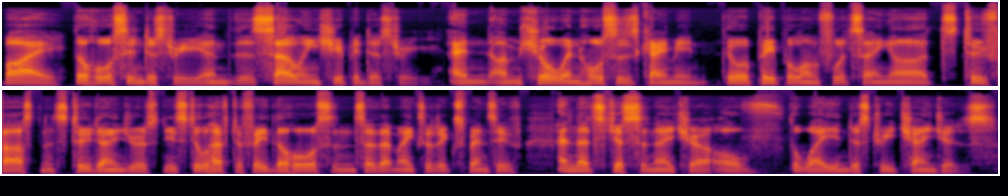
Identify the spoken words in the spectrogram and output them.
by the horse industry and the sailing ship industry. And I'm sure when horses came in, there were people on foot saying, oh, it's too fast and it's too dangerous, and you still have to feed the horse, and so that makes it expensive. And that's just the nature of the way industry changes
